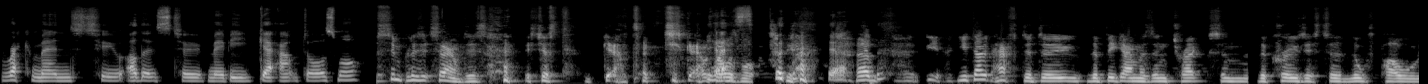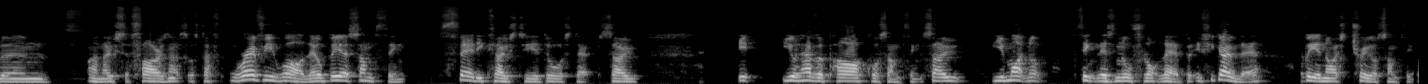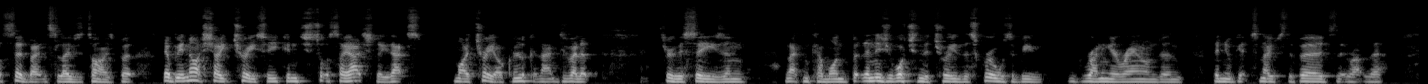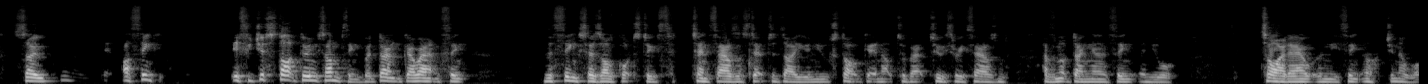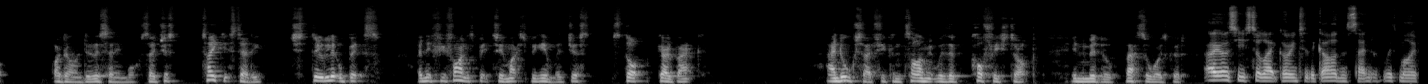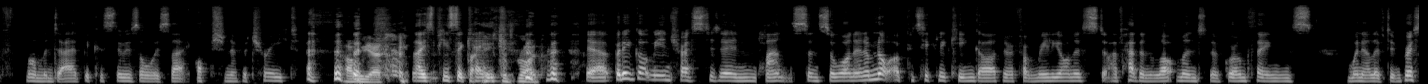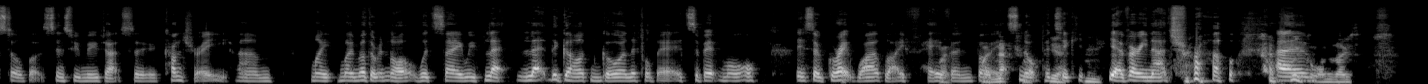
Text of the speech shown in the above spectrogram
recommend to others to maybe get outdoors more? As simple as it sounds, is it's just get out, just get outdoors yes. more. Yeah, yeah. Um, you, you, don't have to do the big Amazon treks and the cruises to the North Pole and I know safaris and that sort of stuff. Wherever you are, there'll be a something fairly close to your doorstep. So it you'll have a park or something. So you might not think there's an awful lot there, but if you go there, be a nice tree or something. I've said about this loads of times, but there'll be a nice shaped tree, so you can sort of say, actually, that's my tree. I can look at that develop through the season, and that can come on. But then as you're watching the tree, the squirrels will be running around, and then you'll get to notice the birds that are up there. So I think if you just start doing something, but don't go out and think the thing says I've got to do ten thousand steps a day, and you'll start getting up to about two, three thousand, have not done anything, and you're tired out, and you think, oh, do you know what? I don't want to do this anymore. So just take it steady, just do little bits. And if you find it's a bit too much to begin with, just stop, go back. And also, if you can time it with a coffee stop in the middle, that's always good. I always used to like going to the garden centre with my mum and dad because there was always that option of a treat. Oh, yeah. nice piece of cake. yeah, but it got me interested in plants and so on. And I'm not a particularly keen gardener, if I'm really honest. I've had an allotment and I've grown things when I lived in Bristol, but since we moved out to the country, um, my, my mother-in-law would say we've let let the garden go a little bit. It's a bit more. It's a great wildlife haven, Right, but right, it's not yeah. particular. Mm. Yeah, very natural. Um, one of those.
